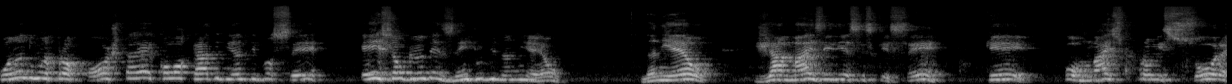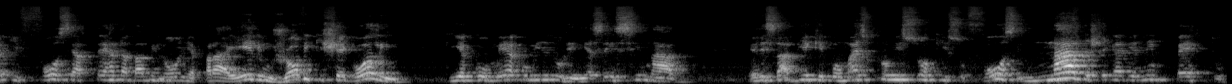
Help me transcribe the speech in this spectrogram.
quando uma proposta é colocada diante de você. Esse é o grande exemplo de Daniel. Daniel jamais iria se esquecer que por mais promissora que fosse a terra da Babilônia, para ele, um jovem que chegou ali, que ia comer a comida do rei, ia ser ensinado, ele sabia que, por mais promissor que isso fosse, nada chegaria nem perto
